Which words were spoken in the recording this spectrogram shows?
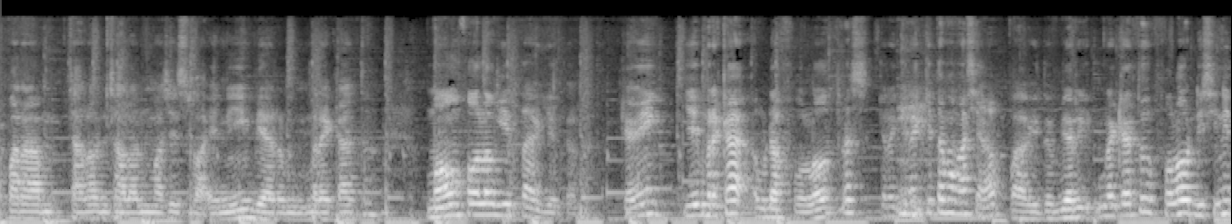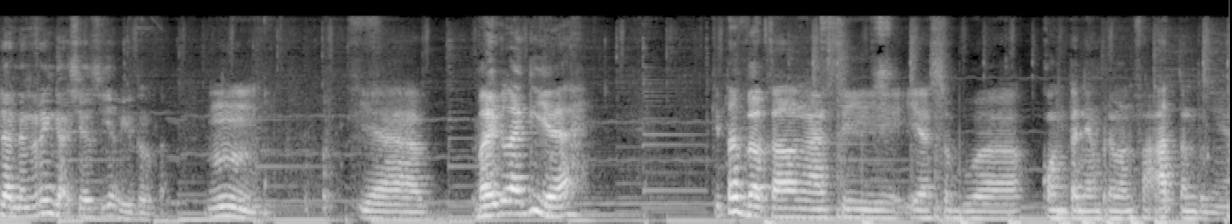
para calon-calon mahasiswa ini biar mereka tuh mau follow kita gitu kayaknya ya mereka udah follow terus kira-kira kita mau ngasih apa gitu biar mereka tuh follow di sini dan dengerin nggak sia-sia gitu kan Hmm, ya balik lagi ya. Kita bakal ngasih ya sebuah konten yang bermanfaat tentunya.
